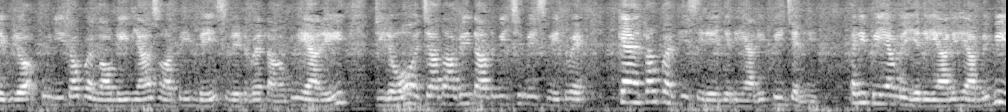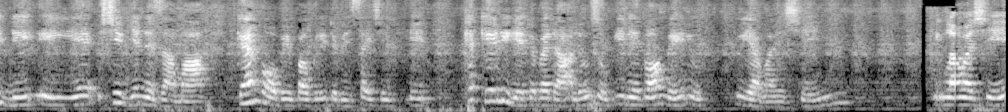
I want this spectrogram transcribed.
နေပြီးတော့အကူကြီးထောက်ပံ့ကောင်းလေးများစွာပေးပေးဆိုတဲ့တပတ်တာကိုတွေ့ရတယ်ဒီတော့ကြာသာပေးသားသမီးချင်းမိတ်ဆွေတို့ကံထောက်ပံ့ဖြစ်စေတဲ့ရေရာလေးပေးချက်နေအဲ့ဒီပေးရမယ့်ရေရာလေးကမိမိနေအိမ်ရဲ့အရှိမျက်နှာစာမှာ ကန်းပေါ်ပင်ပေါက်ကလေးတစ်ပင်စိုက်ခြင်းဖြင့်ခက်ခဲနေတဲ့တပတ်တာအလုံးစုံပြည်နေသွားမယ်လို့တွေ့ရပါတယ်ရှင်။မင်္ဂလာပါရှင်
